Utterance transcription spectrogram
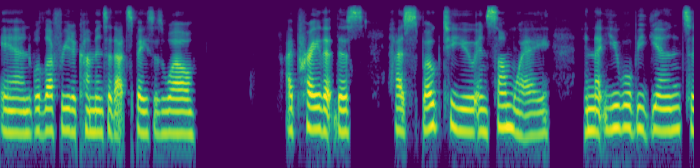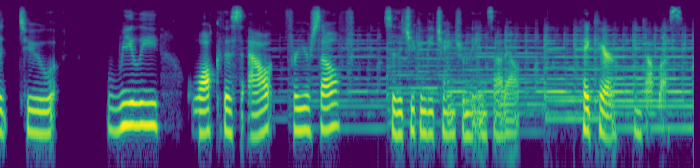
and would love for you to come into that space as well. I pray that this has spoke to you in some way and that you will begin to to really walk this out for yourself so that you can be changed from the inside out. Take care and God bless.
